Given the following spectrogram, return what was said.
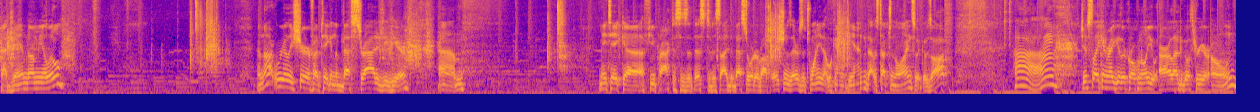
That jammed on me a little. I'm not really sure if I've taken the best strategy here. Um, may take uh, a few practices at this to decide the best order of operations. There's a 20 that will count at the end. That was touching the line, so it goes off. Ah, just like in regular crokinole, you are allowed to go through your own,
